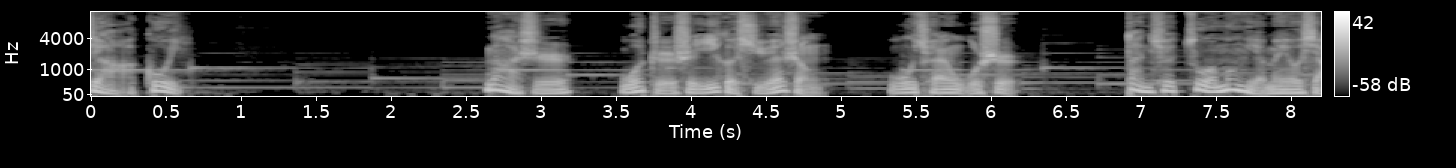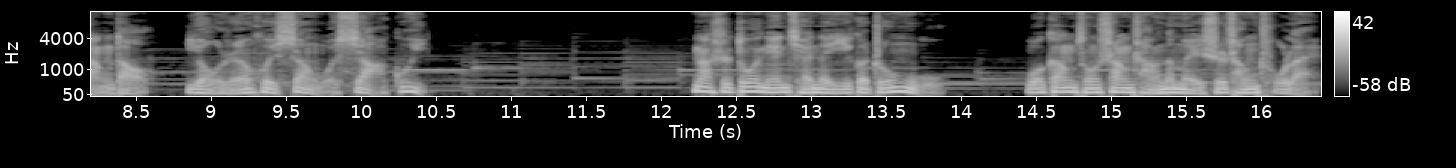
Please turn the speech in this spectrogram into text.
下跪。那时我只是一个学生，无权无势，但却做梦也没有想到有人会向我下跪。那是多年前的一个中午，我刚从商场的美食城出来，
